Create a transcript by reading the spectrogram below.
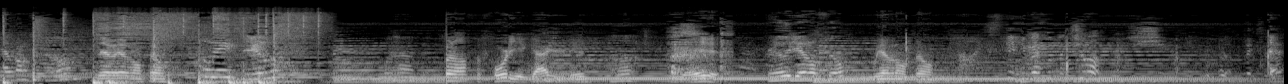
have it on film? Yeah, we have it on film. Sweet, dude! What happened? Went off the 40 at Geiger, dude. Huh? We ate it. Really? Do you have it on film? We have it on film. You messed with the jump. Fix that.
